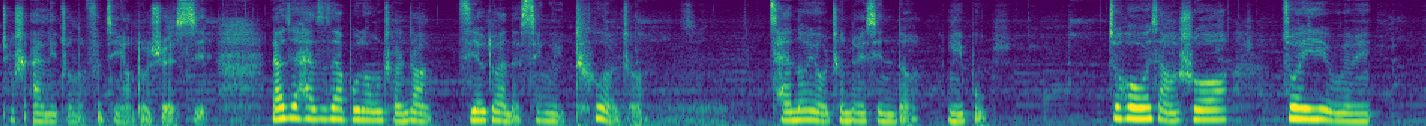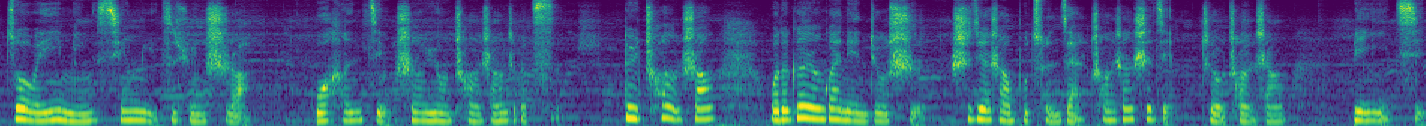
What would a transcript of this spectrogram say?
就是案例中的父亲要多学习，了解孩子在不同成长阶段的心理特征，才能有针对性的弥补。最后，我想说，作为一名作为一名心理咨询师啊，我很谨慎用“创伤”这个词。对创伤，我的个人观点就是，世界上不存在创伤事件，只有创伤。变异器，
